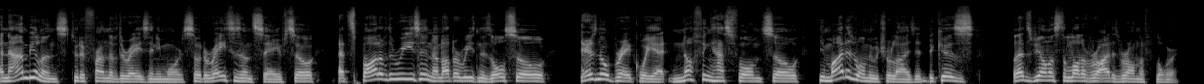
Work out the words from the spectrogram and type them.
an ambulance to the front of the race anymore. So the race is unsafe. So that's part of the reason. Another reason is also there's no breakaway yet. Nothing has formed. So you might as well neutralize it because, let's be honest, a lot of riders were on the floor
